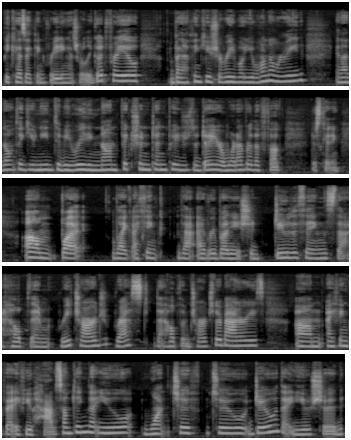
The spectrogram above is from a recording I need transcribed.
because I think reading is really good for you. But I think you should read what you want to read. And I don't think you need to be reading nonfiction 10 pages a day or whatever the fuck. Just kidding. Um, but like, I think that everybody should do the things that help them recharge, rest, that help them charge their batteries. Um, I think that if you have something that you want to to do, that you should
